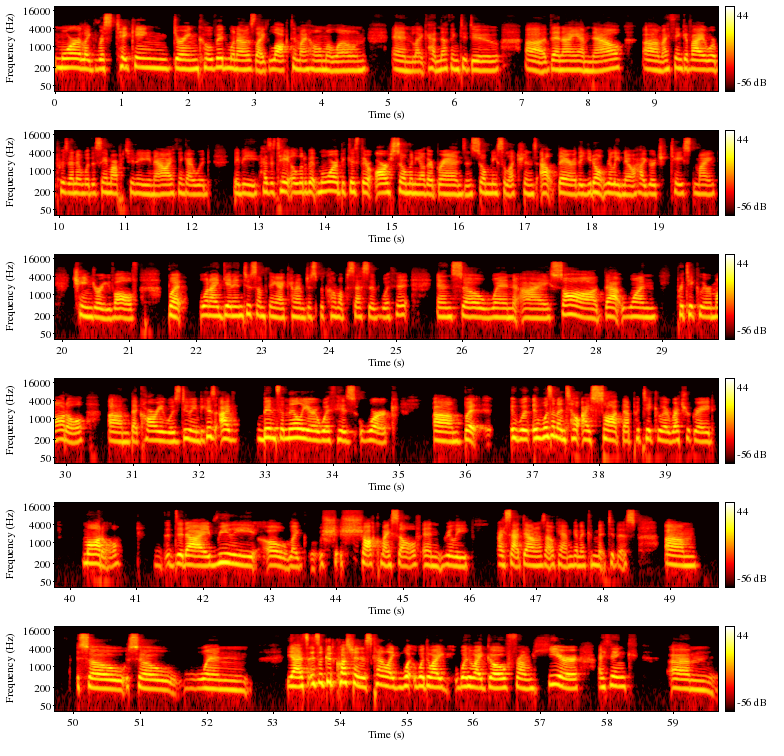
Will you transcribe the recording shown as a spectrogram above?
more like risk taking during COVID when I was like locked in my home alone and like had nothing to do uh, than I am now. Um, I think if I were presented with the same opportunity now, I think I would maybe hesitate a little bit more because there are so many other brands and so many selections out there that you don't really know how your taste might change or evolve. But when I get into something, I kind of just become obsessive with it. And so when I saw that one particular model um, that Kari was doing, because I've been familiar with his work, um, but it was it wasn't until I saw that particular retrograde model did I really oh like sh- shock myself and really I sat down and was like okay I'm gonna commit to this um so so when yeah it's it's a good question it's kind of like what what do I what do I go from here I think um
